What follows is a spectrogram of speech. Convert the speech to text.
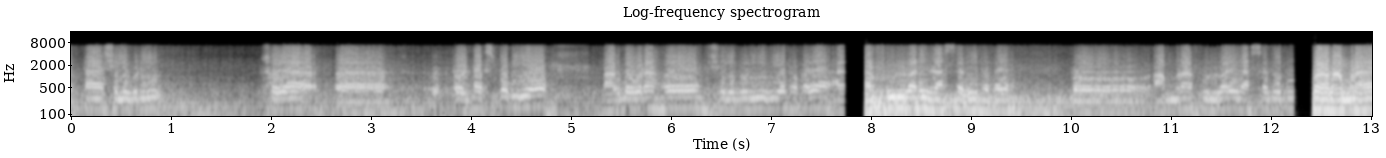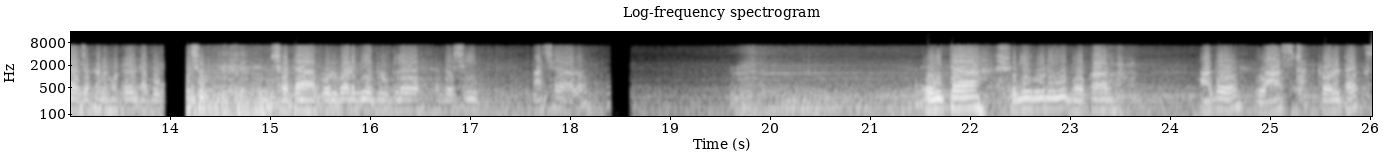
একটা শিলিগুড়ি সোজা টোল ট্যাক্স পেরিয়ে বাগডোগরা হয়ে শিলিগুড়ি দিয়ে ঢোকা যায় আর ফুলবাড়ির রাস্তা দিয়ে ঢোকা যায়। তো আমরা ফুলবাড়ির রাস্তা দিয়ে কারণ আমরা যেখানে হোটেলটা বুক করেছি, সেটা ফুলবাড়ি দিয়ে ঢুকলে বেশি আছে আরও। এইটা শিলিগুড়ি ঢোকার আগে লাস্ট টোল ট্যাক্স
